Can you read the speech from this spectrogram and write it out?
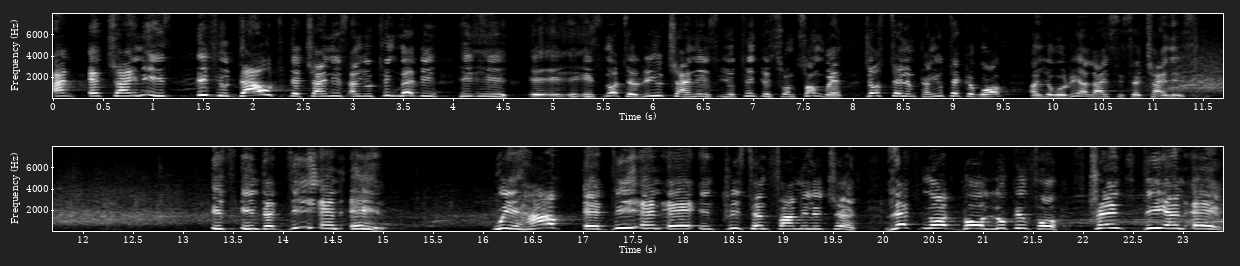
And a Chinese, if you doubt the Chinese and you think maybe he, he, he, is not a real Chinese, you think he's from somewhere, just tell him, Can you take a walk? And you will realize he's a Chinese. it's in the DNA. We have a DNA in Christian Family Church. Let's not go looking for strange DNAs.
